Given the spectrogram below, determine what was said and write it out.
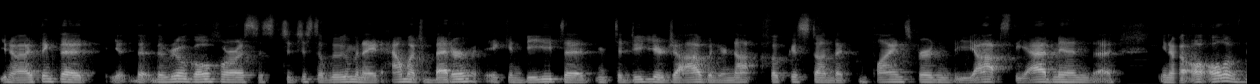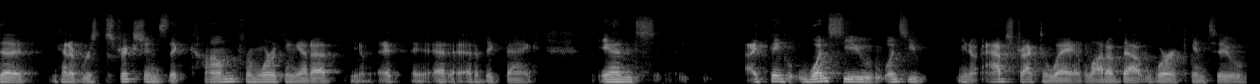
you know, I think that the, the real goal for us is to just illuminate how much better it can be to, to do your job when you're not focused on the compliance burden, the ops, the admin, the, you know, all, all of the kind of restrictions that come from working at a, you know, at, at, at a big bank. And I think once you, once you you know abstract away a lot of that work into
